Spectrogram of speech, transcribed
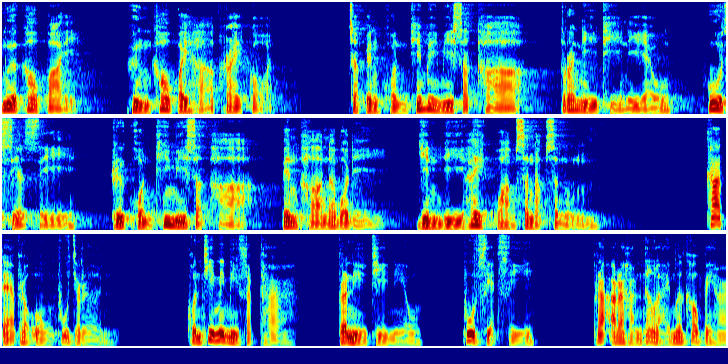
เมื่อเข้าไป พึงเข้าไปหาใครก่อน จะเป็นคนที่ไม่มีศรัทธา ตรณีทีเหนียว พูดเสียดสี หรือคนที่มีศรัทธาเป็นทานบดี ยินดีให้ความสนับสนุน ข้าแต่พระองค์ผู้เจริญ คนที่ไม่มีศรัทธา ประนีทีเหนียวพูดเสียดสี พระอรหันต์ทั้งหลายเมื่อเข้าไปหา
